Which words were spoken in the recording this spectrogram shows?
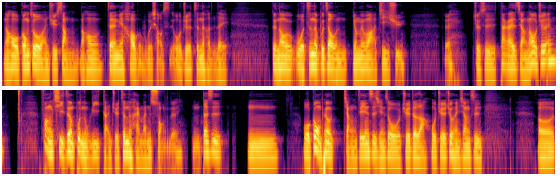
然后工作完去上，然后在那边耗个五个小时，我觉得真的很累。对，然后我真的不知道我有没有办法继续。对，就是大概是这样。然后我觉得，哎。放弃这种不努力，感觉真的还蛮爽的。嗯，但是，嗯，我跟我朋友讲这件事情的时候，我觉得啦，我觉得就很像是，呃，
